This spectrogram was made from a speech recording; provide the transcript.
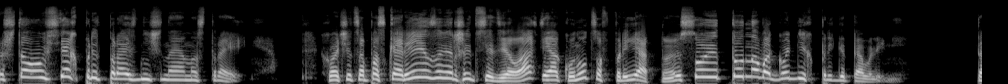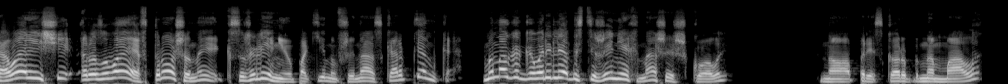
«что у всех предпраздничное настроение. Хочется поскорее завершить все дела и окунуться в приятную суету новогодних приготовлений. Товарищи Разуваев, Трошин и, к сожалению, покинувший нас Карпенко, много говорили о достижениях нашей школы, но прискорбно мало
